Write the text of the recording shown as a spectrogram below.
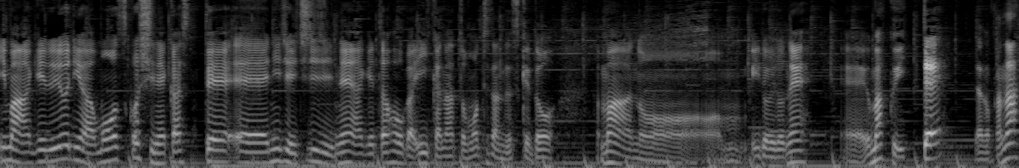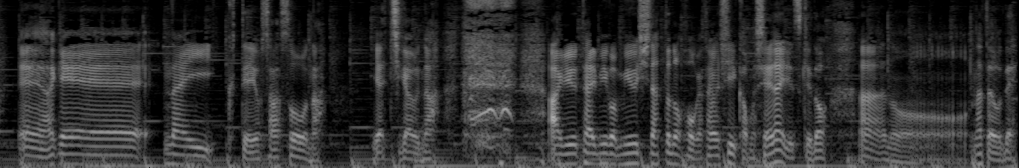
今あげるよりはもう少し寝かして、えー、21時にね、あげた方がいいかなと思ってたんですけど、まあ、あのー、いろいろね、えー、うまくいって、なのかな、えー、あげないくて良さそうな。いや、違うな。あげるタイミングを見失ったの方が正しいかもしれないですけど、あのー、なったので、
